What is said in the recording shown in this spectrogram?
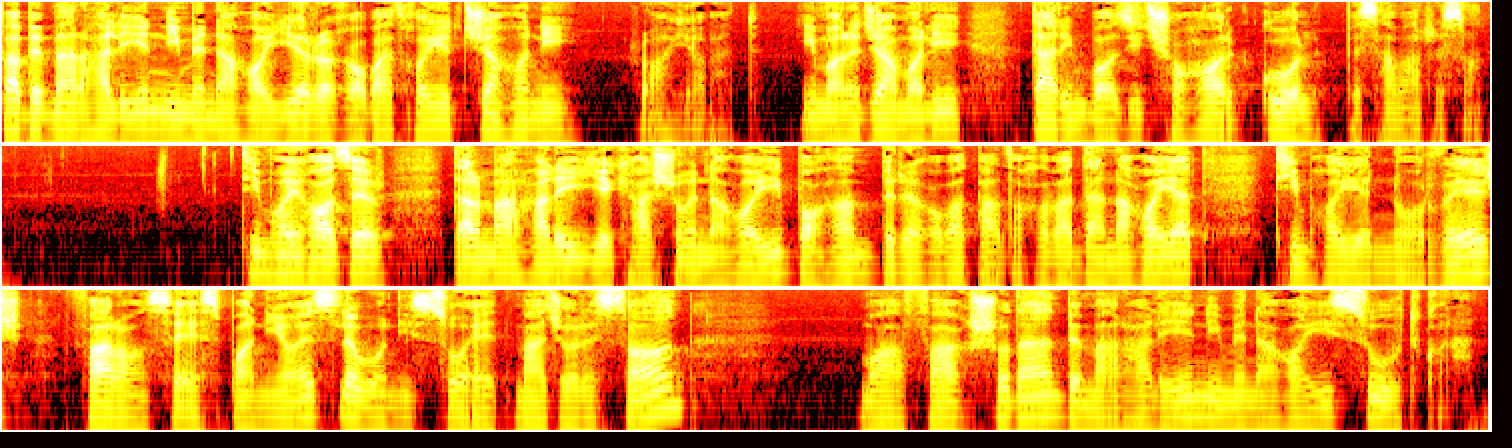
و به مرحله نیمه نهایی رقابت‌های جهانی راه یابد ایمان جمالی در این بازی چهار گل به ثمر رساند تیم های حاضر در مرحله یک هشتم نهایی با هم به رقابت پرداخته و در نهایت تیم های نروژ، فرانسه، اسپانیا، اسلوونی، سوئد، مجارستان موفق شدند به مرحله نیمه نهایی صعود کنند.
